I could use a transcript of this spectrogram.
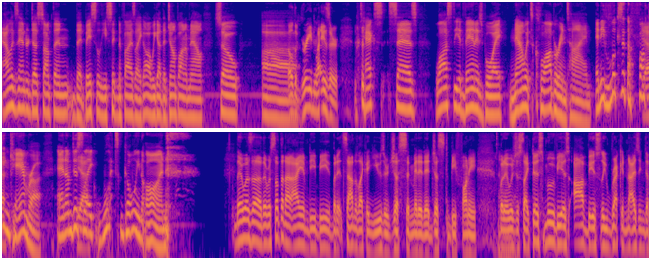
Alexander does something that basically signifies like, oh, we got the jump on him now. So uh oh, the green laser. Tex says, lost the advantage, boy. Now it's clobbering time. And he looks at the fucking camera. And I'm just Yeah. like, what's going on? There was a there was something on IMDb, but it sounded like a user just submitted it just to be funny. But it was Oh. just like this movie is obviously recognizing the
